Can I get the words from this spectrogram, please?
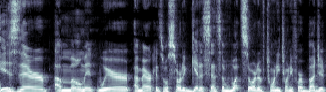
Is there a moment where Americans will sort of get a sense of what sort of 2024 budget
